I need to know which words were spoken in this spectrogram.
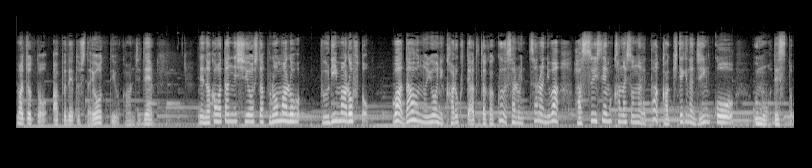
まあちょっとアップデートしたよっていう感じでで中綿に使用したプロマロプリマロフトはダウンのように軽くて暖かくさらには撥水性も兼ね備えた画期的な人工羽毛ですと。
